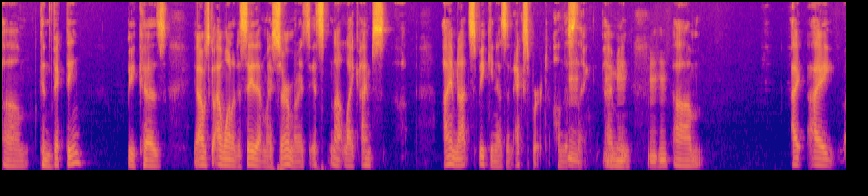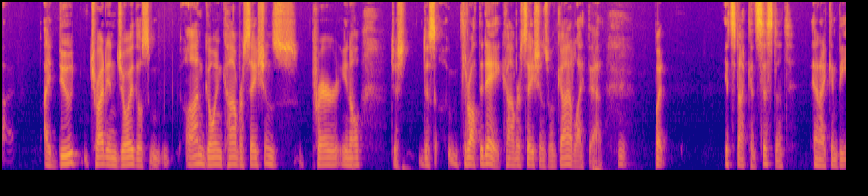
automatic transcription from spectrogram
um, convicting because I was I wanted to say that in my sermon. It's it's not like I'm s- I am not speaking as an expert on this Mm. thing. I Mhm. mean, Mhm. um, I I I do try to enjoy those ongoing conversations, prayer. You know, just just throughout the day, conversations with God like that. Hmm. It's not consistent, and I can be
